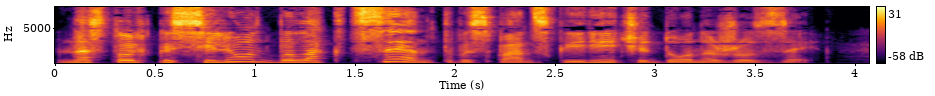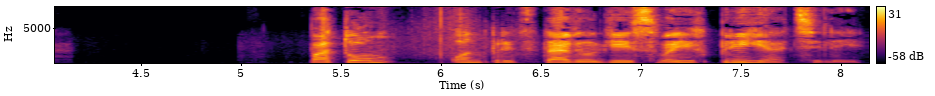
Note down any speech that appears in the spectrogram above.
Настолько силен был акцент в испанской речи Дона Жозе. Потом он представил ей своих приятелей.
